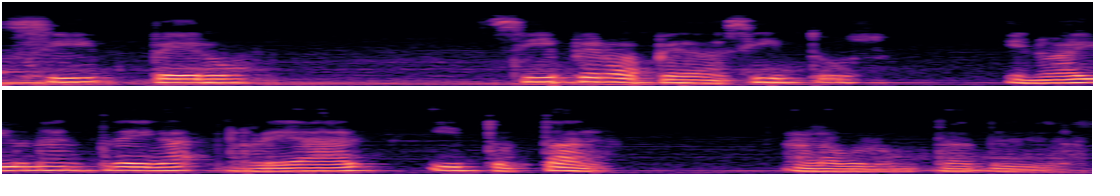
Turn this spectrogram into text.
Sí, pero, sí, pero a pedacitos y no hay una entrega real y total a la voluntad de Dios.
